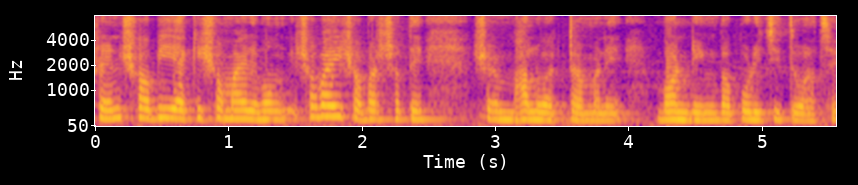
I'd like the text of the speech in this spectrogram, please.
ফ্রেন্ড সবই একই সময়ের এবং সবাই সবার সাথে ভালো একটা মানে বন্ডিং বা পরিচিত আছে।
